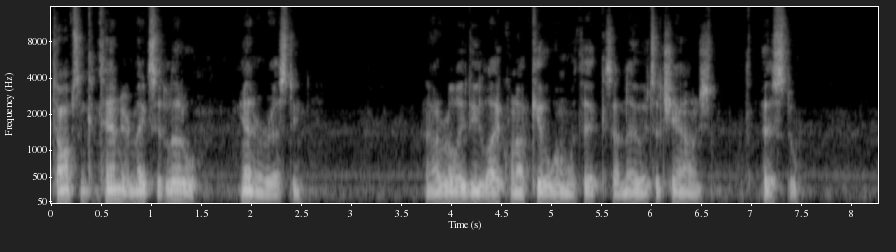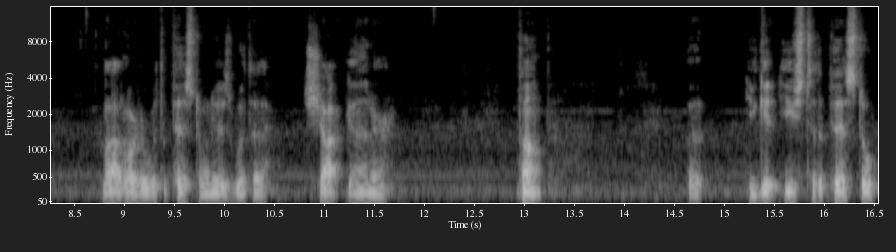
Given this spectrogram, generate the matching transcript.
Thompson contender makes it a little interesting. And I really do like when I kill one with it because I know it's a challenge with a pistol. A lot harder with a pistol than it is with a shotgun or pump. But you get used to the pistol,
